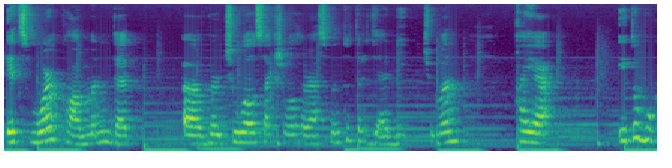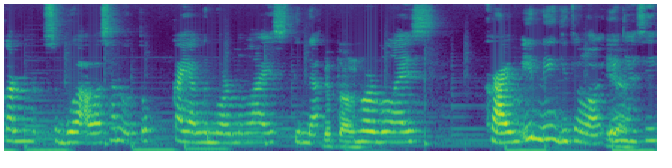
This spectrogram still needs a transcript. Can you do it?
it's more common that uh, virtual sexual harassment tuh terjadi. Cuman kayak itu bukan sebuah alasan untuk kayak nge-normalize tindak betul normalize crime ini gitu loh. Iya Iya. nggak sih?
